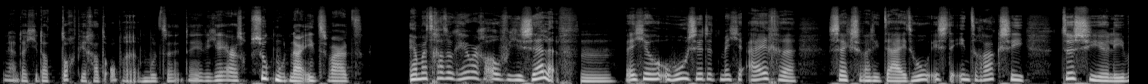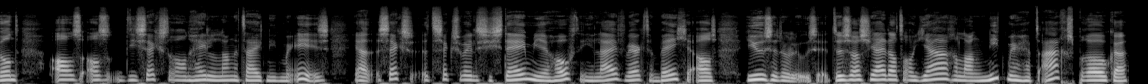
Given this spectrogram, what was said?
ja, dat, je dat toch weer gaat opmoeten. Dat je, dat je ergens op zoek moet naar iets waar het. ja, maar het gaat ook heel erg over jezelf. mm, Weet je, hoe, hoe zit het met je eigen seksualiteit? Hoe is de interactie tussen jullie? Want als, als die seks er al een hele lange tijd niet meer is, ja, seks, het seksuele systeem, je hoofd en je lijf werkt een beetje als use it or lose it. Dus als jij dat al jarenlang niet meer hebt aangesproken,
